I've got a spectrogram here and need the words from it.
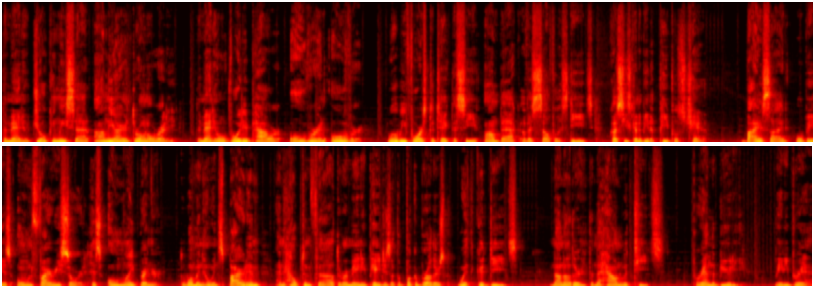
the man who jokingly sat on the Iron Throne already, the man who avoided power over and over, will be forced to take the seat on back of his selfless deeds because he's going to be the people's champ. By his side will be his own fiery sword, his own Lightbringer, the woman who inspired him and helped him fill out the remaining pages of the Book of Brothers with good deeds. None other than the Hound with Teats, Brienne the Beauty, Lady Brienne.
